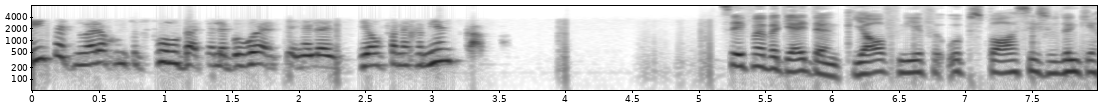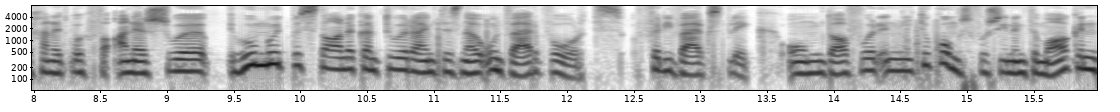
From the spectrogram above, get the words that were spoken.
mense het nodig om te voel dat hulle behoort en hulle is deel van 'n gemeenskap. Sê vir my wat jy dink, ja of nee vir oop spasies, hoe dink jy gaan dit ook verander? So, hoe moet bestaande kantoorruimtes nou ontwerp word vir die werksplek om daarvoor in die toekoms voorsiening te maak en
